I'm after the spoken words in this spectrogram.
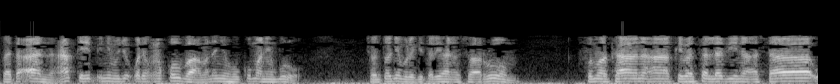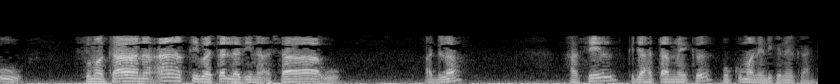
Perkataan aqib ini merujuk kepada uqubah Maknanya hukuman yang buruk. Contohnya boleh kita lihat dalam surat Rum Suma kana aqibatal ladhina asa'u. Suma kana aqibatal ladhina asa'u. Adalah Hasil kejahatan mereka Hukuman yang dikenakan.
